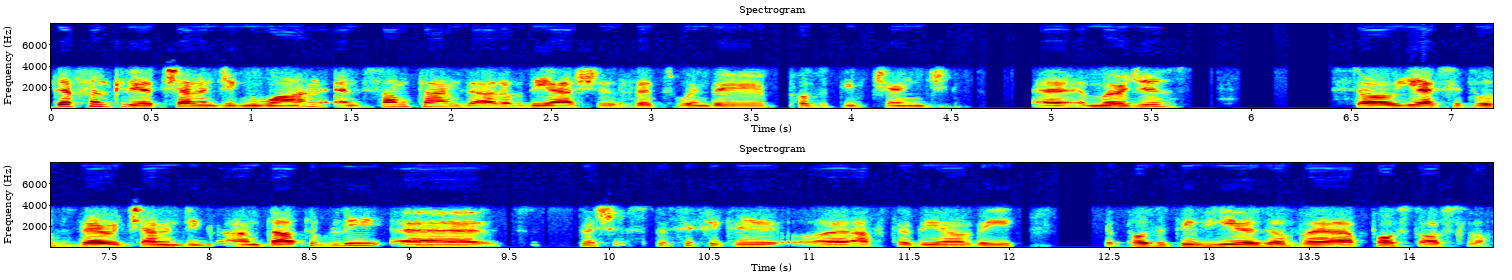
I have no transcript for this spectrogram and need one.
definitely a challenging one, and sometimes out of the ashes, that's when the positive change uh, emerges. So yes, it was very challenging, undoubtedly, uh, spe- specifically uh, after the, you know, the, the positive years of uh, post Oslo.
